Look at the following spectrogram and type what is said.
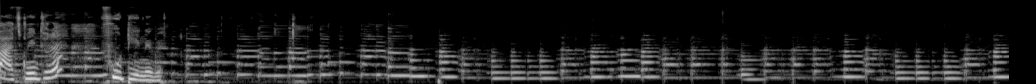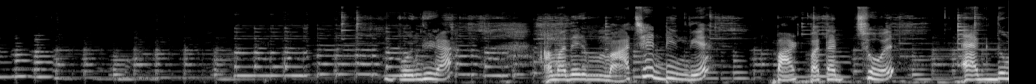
পাঁচ মিনিট ধরে ফুটিয়ে নেবে। বন্ধুরা, আমাদের মাছের ডিম দিয়ে পাট পাতার ঝোল একদম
